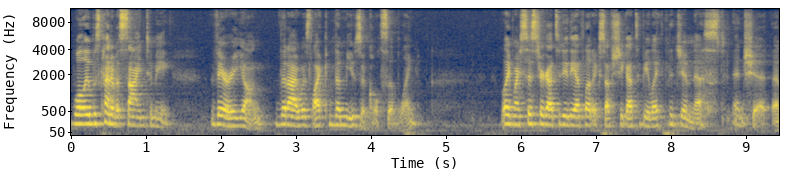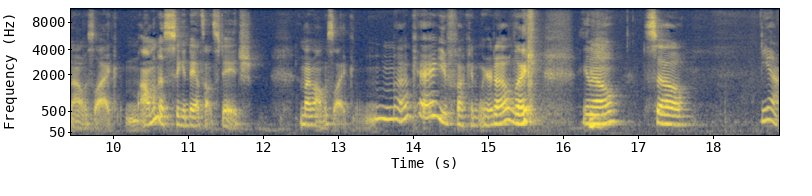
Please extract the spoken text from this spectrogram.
well, it was kind of assigned to me very young that I was like the musical sibling like my sister got to do the athletic stuff. She got to be like the gymnast and shit. And i was like "Mm, i'm gonna sing and dance on stage. And my mom was like "Mm, okay you fucking weirdo. Like you know? So yeah.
